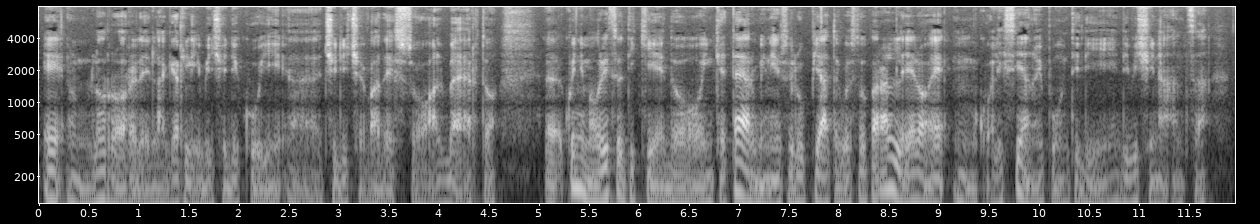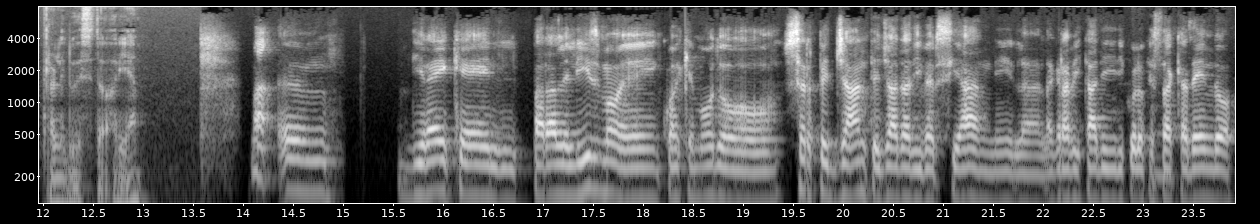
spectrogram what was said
e l'orrore dei lager libici di cui eh, ci diceva adesso Alberto. Eh, quindi Maurizio ti chiedo in che termini sviluppiate questo parallelo e mh, mm, quali siano i punti di, di vicinanza tra le due storie. Ma um, Direi che il parallelismo è in qualche modo serpeggiante già da diversi anni, la, la gravità di, di, quello che sta mm. accadendo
